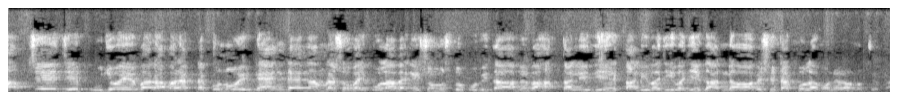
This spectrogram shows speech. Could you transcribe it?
ভাবছে যে পুজো এবার আবার একটা কোন ওই ড্যাং ড্যাং, আমরা সবাই কোলা ব্যাং এই সমস্ত কবিতা হবে বা হাততালি দিয়ে তালি বাজিয়ে বাজিয়ে গান গাওয়া হবে, সেটা খোলা মনের আলোচনা।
